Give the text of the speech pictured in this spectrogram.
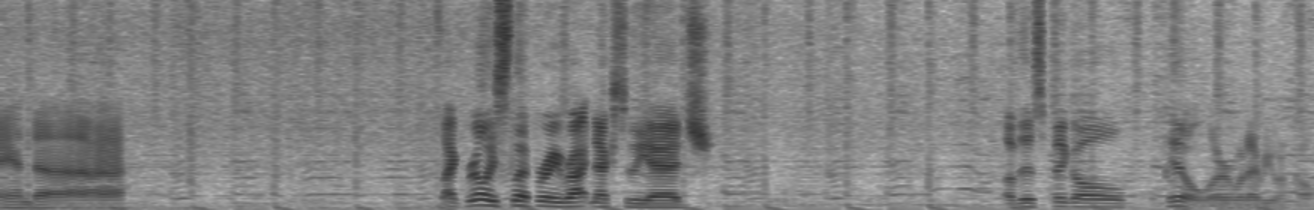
And uh, it's like really slippery right next to the edge of this big old hill or whatever you want to call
